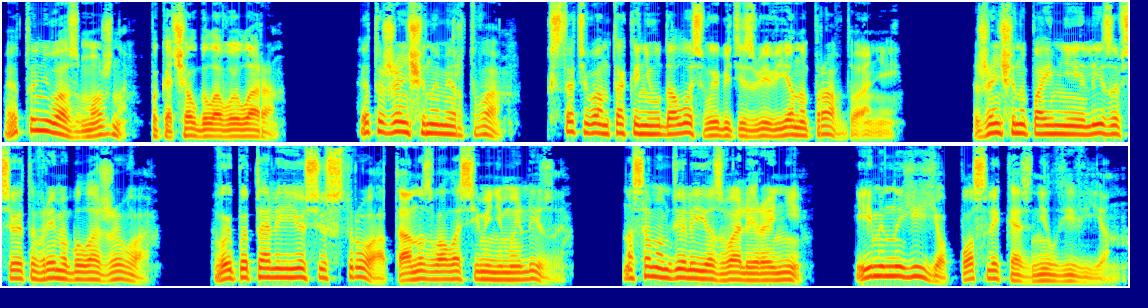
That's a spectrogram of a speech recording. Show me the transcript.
«Это невозможно», — покачал головой Лоран. «Эта женщина мертва. Кстати, вам так и не удалось выбить из Вивьена правду о ней. Женщина по имени Элиза все это время была жива. Вы пытали ее сестру, а та назвалась именем Элизы. На самом деле ее звали Рени. Именно ее после казнил Вивьен.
